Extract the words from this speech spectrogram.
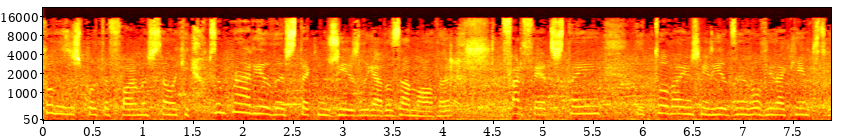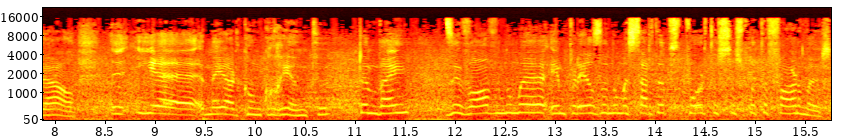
Todas as plataformas estão aqui. Por exemplo, na área das tecnologias ligadas à moda, Farfetch tem toda a engenharia desenvolvida aqui em Portugal e a maior concorrente também desenvolve numa empresa, numa startup de Porto, as suas plataformas.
